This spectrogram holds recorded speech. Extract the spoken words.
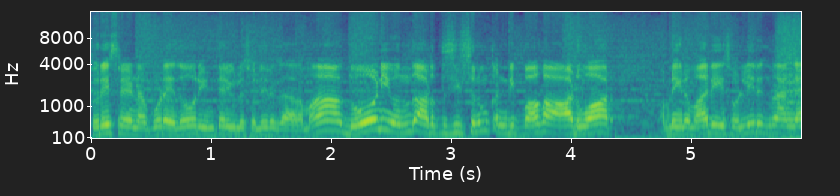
சுரேஷ் ரெய்னா கூட ஏதோ ஒரு இன்டர்வியூவில் சொல்லியிருக்காராமா தோனி வந்து அடுத்த சீசனும் கண்டிப்பாக ஆடுவார் அப்படிங்கிற மாதிரி சொல்லியிருக்கிறாங்க.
